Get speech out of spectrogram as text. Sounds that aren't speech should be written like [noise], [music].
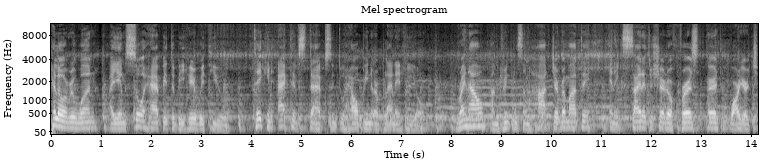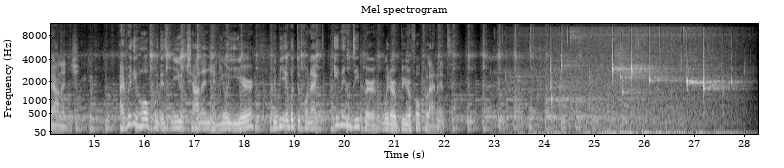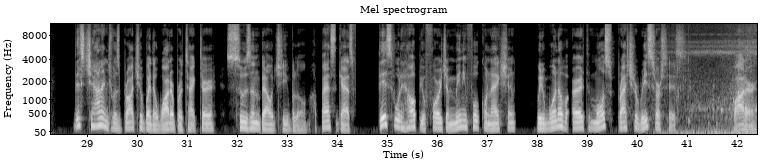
Hello, everyone. I am so happy to be here with you, taking active steps into helping our planet heal. Right now, I'm drinking some hot yerba mate and excited to share the first Earth Warrior Challenge. I really hope with this new challenge and new year, you'll be able to connect even deeper with our beautiful planet. This challenge was brought to you by the water protector Susan Bell Chiblow, a past guest. This would help you forge a meaningful connection with one of Earth's most precious resources water.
